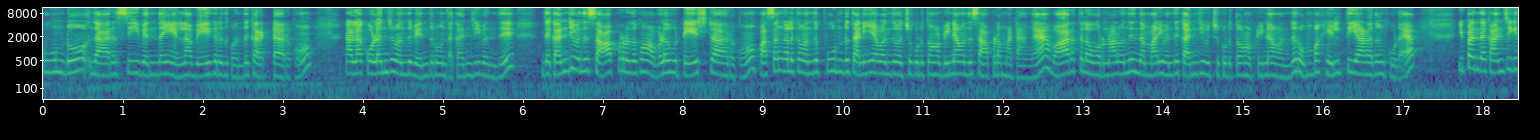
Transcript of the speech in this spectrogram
பூண்டும் இந்த அரிசி வெந்தயம் எல்லாம் வேகிறதுக்கு வந்து கரெக்டாக இருக்கும். நல்லா குழஞ்சு வந்து வெந்துடும் இந்த கஞ்சி வந்து. இந்த கஞ்சி வந்து சாப்பிட்றதுக்கும் அவ்வளவு டேஸ்ட்டாக இருக்கும். பசங்களுக்கு வந்து பூண்டு தனியாக வந்து வச்சு கொடுத்தோம் அப்படின்னா வந்து சாப்பிட மாட்டாங்க. வாரத்தில் ஒரு நாள் வந்து இந்த மாதிரி வந்து கஞ்சி வச்சு கொடுத்தோம் அப்படின்னா வந்து ரொம்ப ஹெல்த்தியானதும் கூட. இப்போ இந்த கஞ்சிக்கு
